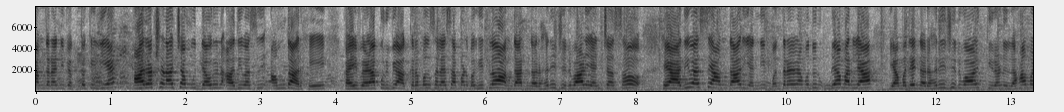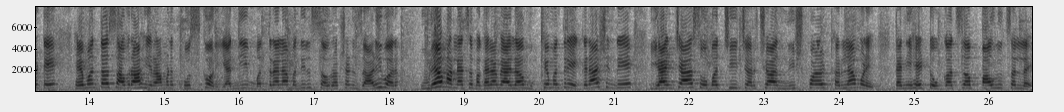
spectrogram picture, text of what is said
आमदारांनी व्यक्त केली आहे. आरक्षणाच्या मुद्द्यावरून आदिवासी आमदार हे काही वेळापूर्वी आक्रमक झाल्याचं आपण बघितलं. आमदार नरहरी झिरवाळ यांच्यासह हे आदिवासी आमदार यांनी मंत्रालयामधून उड्या मारल्या. यामध्ये नरहरी झिरवाळ किरण लहामटे हेमंत सावरा हिरामण खोसकर यांनी मंत्रालयामधील संरक्षण जाळीवर उड्या मारल्याचं बघायला मिळालं. मुख्यमंत्री एकनाथ शिंदे यांच्या सोबतची चर्चा निष्फळ ठरल्यामुळे त्यांनी हे टोकाचं पाऊल उचललंय.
